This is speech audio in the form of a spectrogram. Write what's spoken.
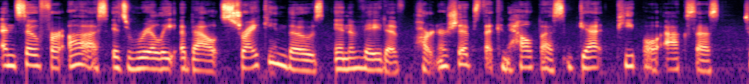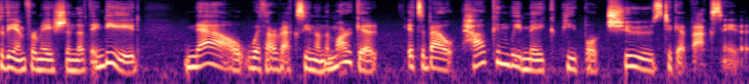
And so for us, it's really about striking those innovative partnerships that can help us get people access to the information that they need. Now, with our vaccine on the market, it's about how can we make people choose to get vaccinated?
